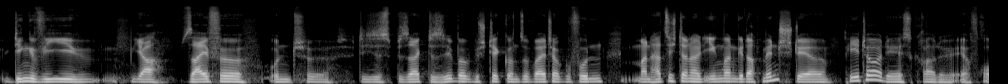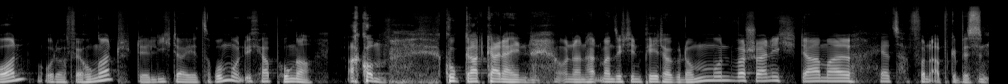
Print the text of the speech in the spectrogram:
Dinge wie ja, Seife und äh, dieses besagte Silberbesteck und so weiter gefunden. Man hat sich dann halt irgendwann gedacht, Mensch, der Peter, der ist gerade erfroren oder verhungert, der liegt da jetzt rum und ich habe Hunger. Ach komm, guckt gerade keiner hin. Und dann hat man sich den Peter genommen und wahrscheinlich da mal herzhaft von abgebissen.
